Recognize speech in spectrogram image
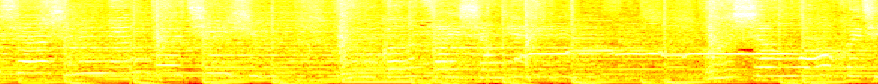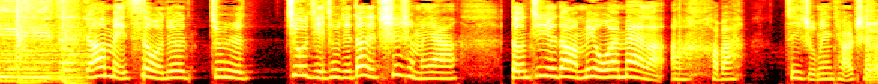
下十年的期许。如果再相遇，我想我会记得。然后每次我就就是纠结纠结，到底吃什么呀？等纠结到没有外卖了啊，好吧，自己煮面条吃吧。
